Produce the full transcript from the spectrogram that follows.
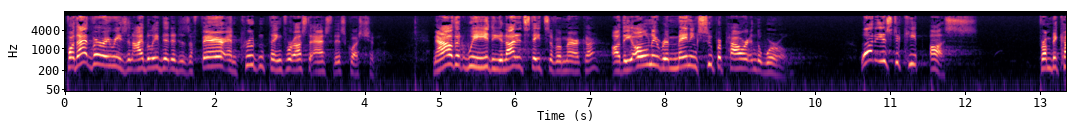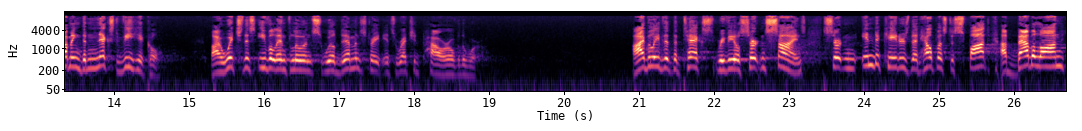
For that very reason, I believe that it is a fair and prudent thing for us to ask this question. Now that we, the United States of America, are the only remaining superpower in the world, what is to keep us from becoming the next vehicle by which this evil influence will demonstrate its wretched power over the world? I believe that the text reveals certain signs, certain indicators that help us to spot a Babylon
